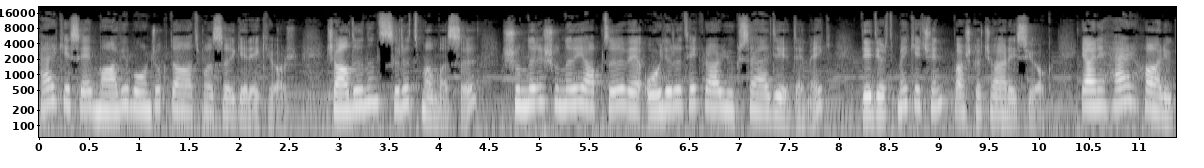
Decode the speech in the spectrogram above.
herkese mavi boncuk dağıtması gerekiyor. Çaldığının sırıtmaması, şunları şunları yaptığı ve oyları tekrar yükseldi demek, dedirtmek için başka çaresi yok. Yani her halükarda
